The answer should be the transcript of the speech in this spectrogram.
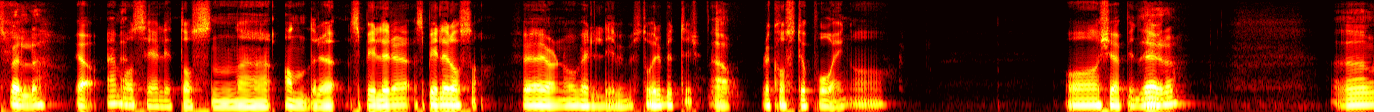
spille. Ja, jeg må se litt åssen andre spillere spiller også, før jeg gjør noe veldig store bytter. Ja, For det koster jo poeng å, å kjøpe inn. det gjør det. Eh,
